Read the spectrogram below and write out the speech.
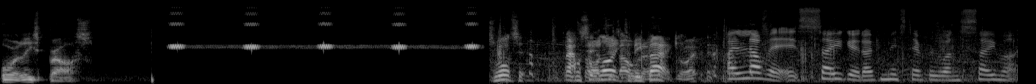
or at least brass. What's it? What's it like to be back? I love it. It's so good. I've missed everyone so much.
